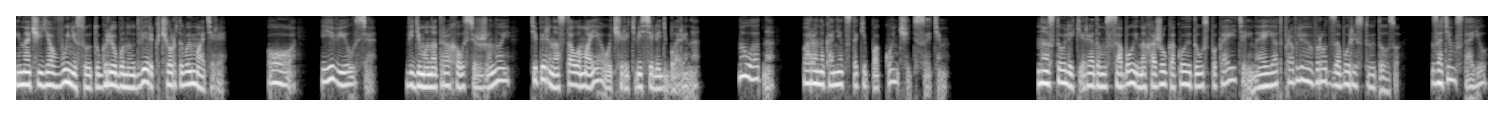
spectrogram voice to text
иначе я вынесу эту грёбаную дверь к чёртовой матери». О, явился. Видимо, натрахался с женой, теперь настала моя очередь веселить барина. Ну ладно, пора наконец-таки покончить с этим. На столике рядом с собой нахожу какое-то успокоительное и отправляю в рот забористую дозу. Затем встаю,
